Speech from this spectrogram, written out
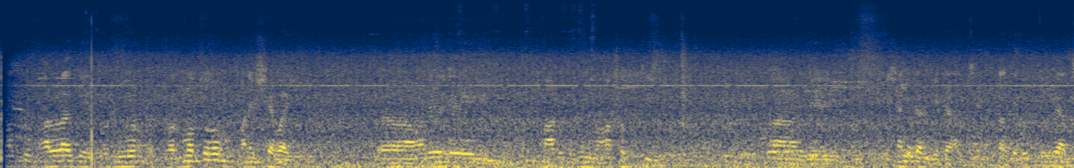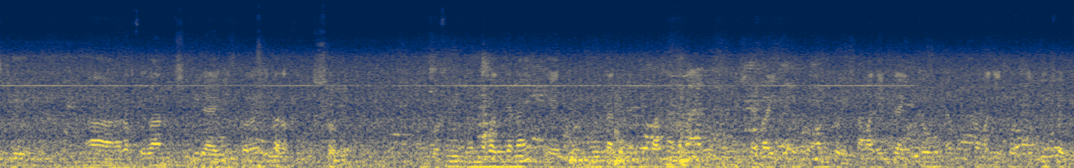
আমার খুব ভালো লাগে ধর্ম তো মানে সেবাই। আমাদের এই মাতৃভূমি মহাশক্তি যে সেন্টার যেটা আছে, তাদের উদ্যোগে আজকে রক্তদান শিবির আয়োজন করা হয়েছে বা রক্ত উৎসবে প্রথমেই ধন্যবাদ জানাই ধর্মীয় তাদেরকে পাঠানো সেবা হিসেবে গ্রহণ করে সামাজিক দায়িত্ব এবং সামাজিক কর্তব্য হিসেবে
